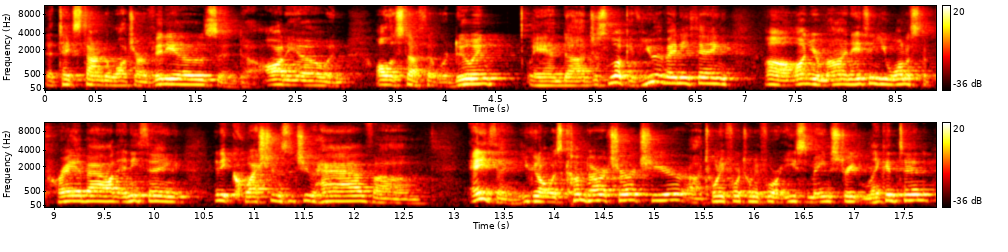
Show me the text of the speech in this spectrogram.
that takes time to watch our videos and uh, audio and all the stuff that we're doing. And uh, just look, if you have anything uh, on your mind, anything you want us to pray about, anything, any questions that you have, um, anything, you can always come to our church here, uh, 2424 East Main Street, Lincolnton,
